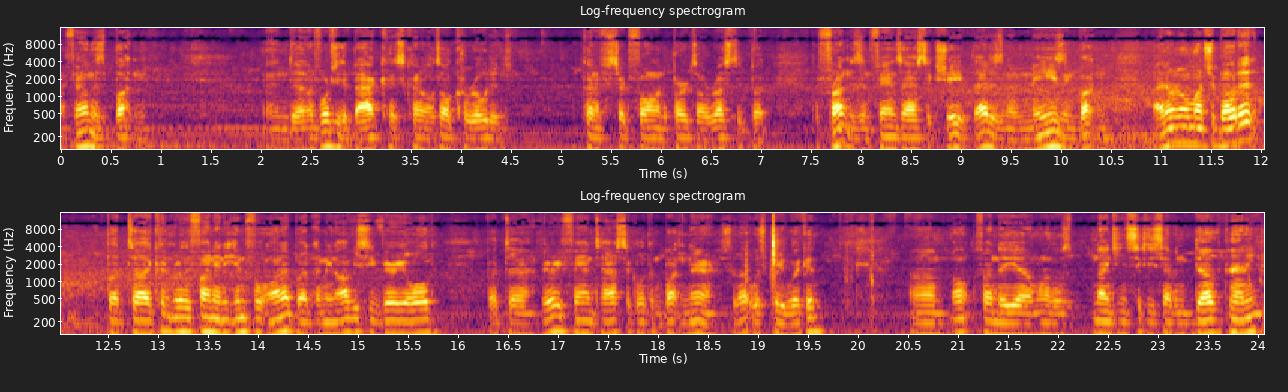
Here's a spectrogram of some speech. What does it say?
I found this button. And uh, unfortunately the back has kind of, it's all corroded. Kind of started falling apart, it's all rusted, but the front is in fantastic shape. That is an amazing button. I don't know much about it, but uh, I couldn't really find any info on it. But I mean, obviously very old, but uh, very fantastic looking button there. So that was pretty wicked. Um, oh, found a uh, one of those 1967 Dove pennies.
